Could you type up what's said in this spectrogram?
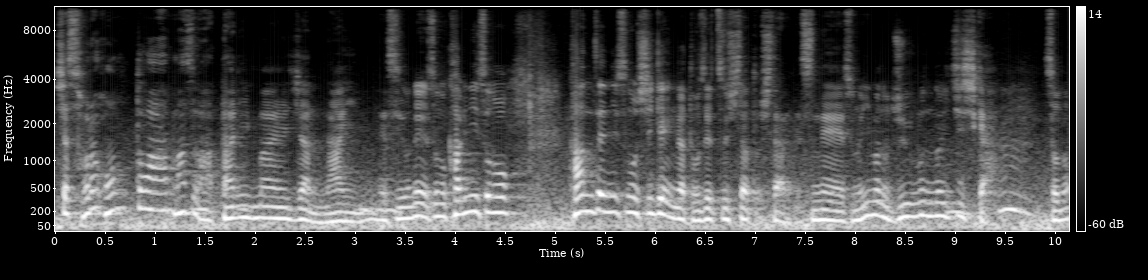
じゃあそれは本当はまずは当たり前じゃないんですよね。その仮にその完全にその資源が途絶したとしたらですねその今の10分の1しかその、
